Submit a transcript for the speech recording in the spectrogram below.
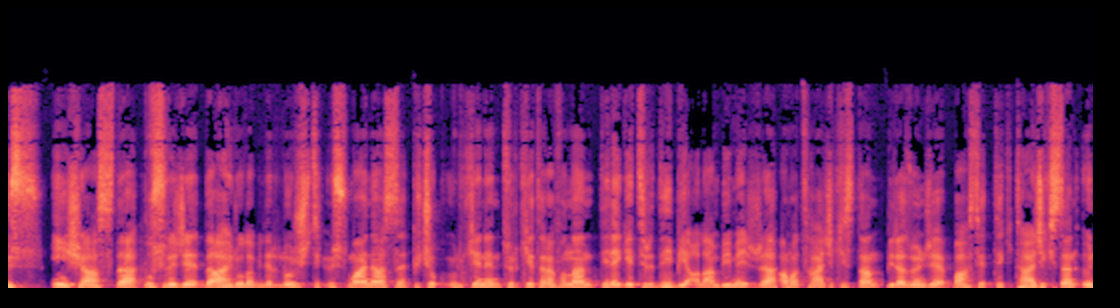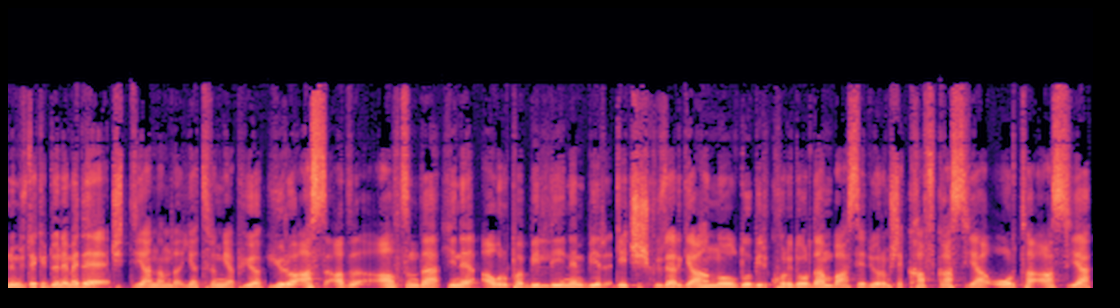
üs inşası da bu sürece dahil olabilir. Lojistik üs manası birçok ülkenin Türkiye tarafından dile getirdiği bir alan, bir mecra ama Tacikistan biraz önce bahsettik. Tacikistan önümüzdeki döneme de ciddi anlamda yatırım yapıyor. Euroas adı altında yine Avrupa Birliği'nin bir geçiş güzergahının olduğu bir koridordan bahsediyorum. İşte Kafkasya, Orta Asya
